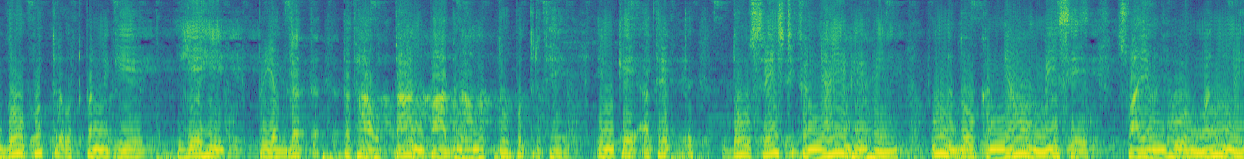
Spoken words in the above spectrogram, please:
दो पुत्र उत्पन्न किए। ये ही प्रियव्रत तथा उत्तान पाद नामक दो पुत्र थे। इनके अतिरिक्त दो श्रेष्ठ कन्याएँ भी हुईं। उन दो कन्याओं में से स्वयंभू मनु ने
